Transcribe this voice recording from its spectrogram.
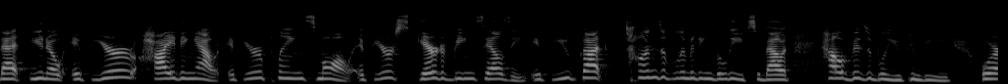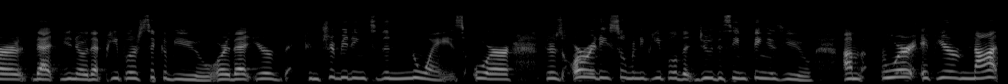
that, you know, if you're hiding out, if you're playing small, if you're scared of being salesy, if you've got tons of limiting beliefs about how visible you can be, or that, you know, that people are sick of you, or that you're contributing to the noise, or there's already so many people that do the same thing as you, um, or if you're not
